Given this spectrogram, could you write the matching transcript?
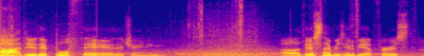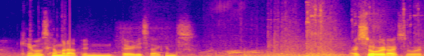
God, dude, they're both there. They're training. Uh, their sniper's gonna be up first. Camo's coming up in 30 seconds. Our sword, our sword.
